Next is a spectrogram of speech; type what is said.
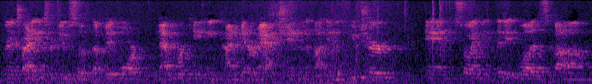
We're going to try to introduce a, a bit more networking and kind of interaction uh, in the future. And so I think that it was, um,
